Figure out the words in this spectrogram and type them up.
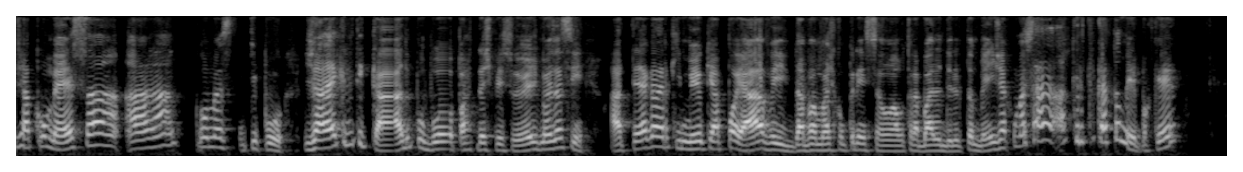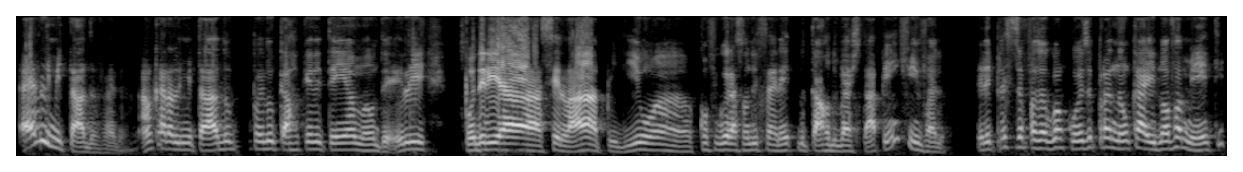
já começa a começa, tipo, já é criticado por boa parte das pessoas, mas assim, até a galera que meio que apoiava e dava mais compreensão ao trabalho dele também, já começa a, criticar também, porque é limitado, velho. É um cara limitado pelo carro que ele tem à mão dele. Poderia, sei lá, pedir uma configuração diferente do carro do Verstappen, enfim, velho. Ele precisa fazer alguma coisa para não cair novamente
